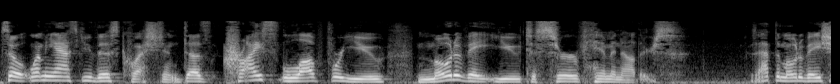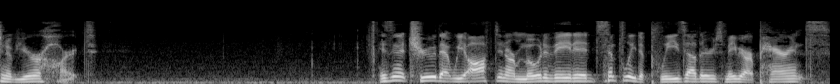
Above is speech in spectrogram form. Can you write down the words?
So let me ask you this question. Does Christ's love for you motivate you to serve him and others? Is that the motivation of your heart? Isn't it true that we often are motivated simply to please others, maybe our parents,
